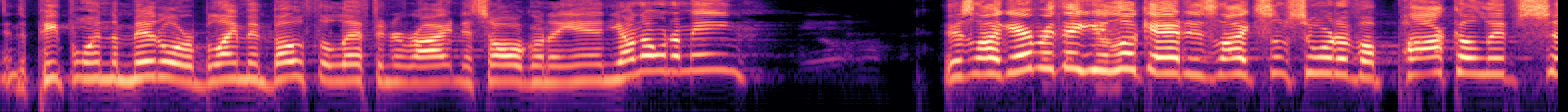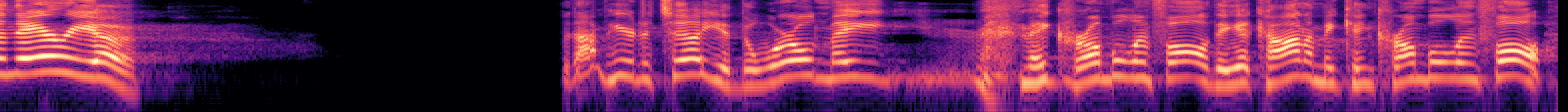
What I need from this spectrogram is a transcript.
And the people in the middle are blaming both the left and the right and it's all going to end. Y'all know what I mean? It's like everything you look at is like some sort of apocalypse scenario. But I'm here to tell you the world may, may crumble and fall. The economy can crumble and fall.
